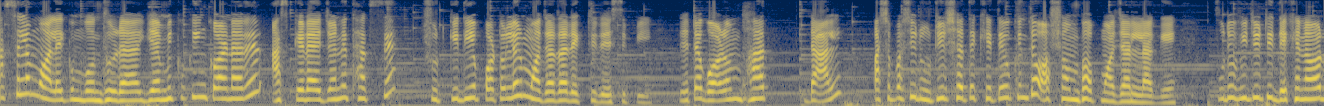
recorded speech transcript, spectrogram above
আসসালামু আলাইকুম বন্ধুরা, ইয়ামি কুকিং কর্নারের আজকের আয়োজনে থাকছে শুটকি দিয়ে পটলের মজাদার একটি রেসিপি, যেটা গরম ভাত, ডাল, পাশাপাশি রুটির সাথে খেতেও কিন্তু অসম্ভব মজার লাগে। পুরো ভিডিওটি দেখে নেওয়ার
